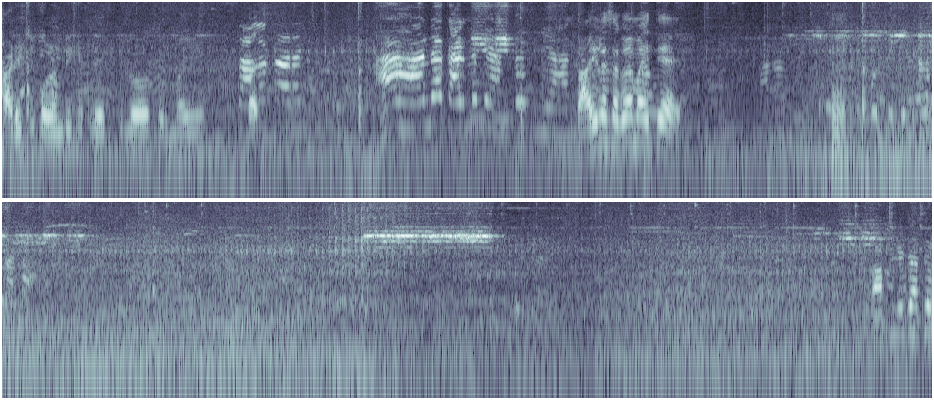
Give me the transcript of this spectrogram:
खाडीची कोळंबी घेतली एक किलो सुरमई. हा हा ताईला सगळं माहिती आहे. आपले जातो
